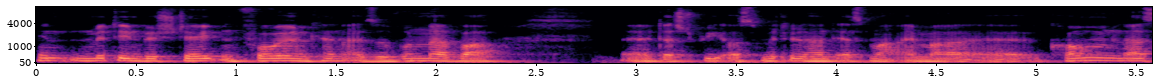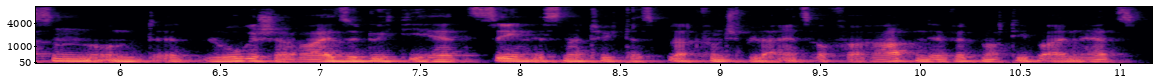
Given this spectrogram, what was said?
hinten mit den bestellten Vollen, kann also wunderbar äh, das Spiel aus Mittelhand erstmal einmal äh, kommen lassen, und äh, logischerweise durch die Herz 10 ist natürlich das Blatt von Spieler 1 auch verraten, der wird noch die beiden Herz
